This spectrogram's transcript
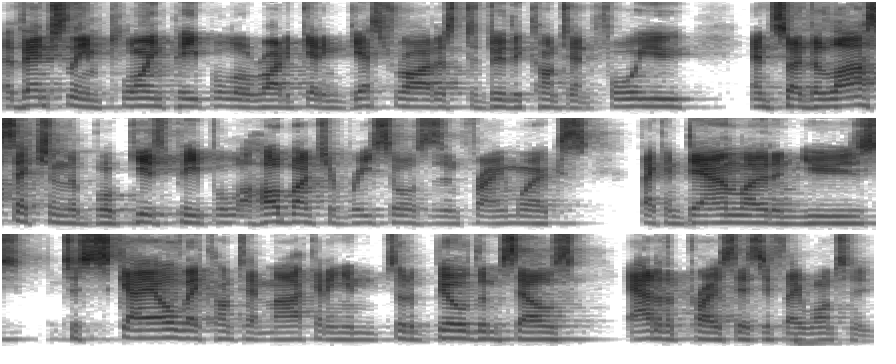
eventually employing people or write, getting guest writers to do the content for you. And so the last section of the book gives people a whole bunch of resources and frameworks they can download and use to scale their content marketing and sort of build themselves out of the process if they want to.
